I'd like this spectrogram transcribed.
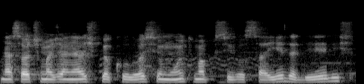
nessa última janela especulou-se muito uma possível saída deles,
